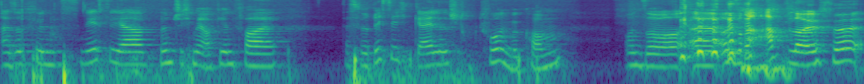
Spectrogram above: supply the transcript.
also für das nächste Jahr wünsche ich mir auf jeden Fall dass wir richtig geile Strukturen bekommen und so äh, unsere Abläufe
